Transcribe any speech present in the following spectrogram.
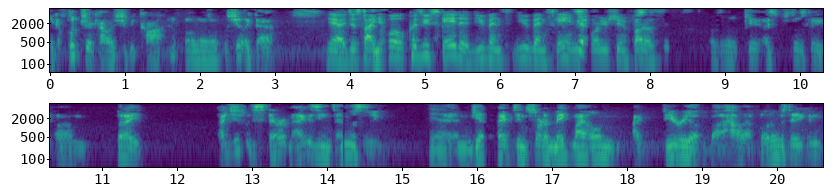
like a flip trick how it should be caught in a photo shit like that Yeah, just like well, 'cause you skated, you've been you've been skating Yeah. before you're shooting photos. I was a little kid I still skate um but I I just would stare at magazines endlessly Yeah. and get hyped and sort of make my own theory up about how that photo was taken.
